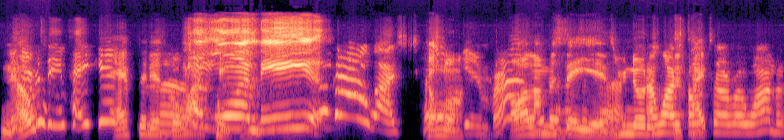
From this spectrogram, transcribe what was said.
no. never seen Taken? After this, go watch Come on, Taken. B. I watched Come on. Taken, bro. All I'm gonna say is, you know, the, I watched the type. Hotel Rwanda.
